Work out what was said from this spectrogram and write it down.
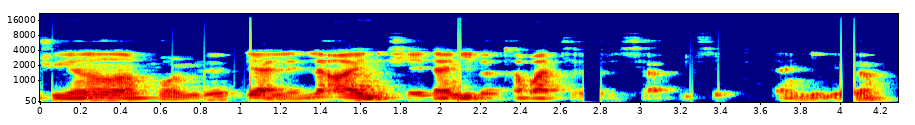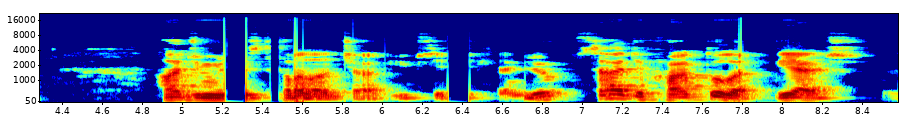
şu yan alan formülü diğerleriyle aynı şeyden geliyor. Taban çevresi çarpı yükseklikten geliyor. Hacmimiz taban alanı çarpı yükseklikten geliyor. Sadece farklı olarak diğer e,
